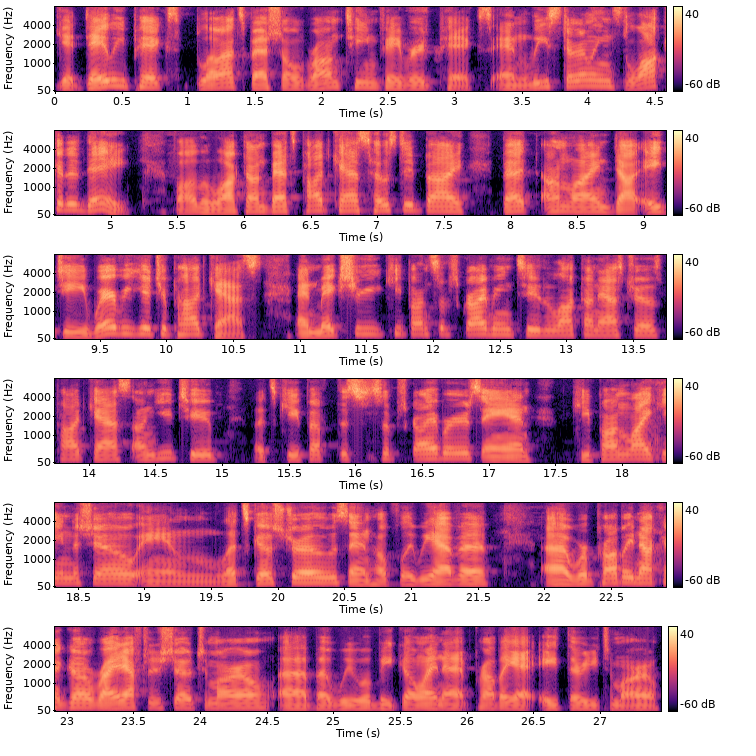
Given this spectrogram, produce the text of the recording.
get daily picks, blowout special, wrong team favorite picks, and Lee Sterling's lock of the day. Follow the Locked on Bets podcast hosted by betonline.ag, wherever you get your podcasts. And make sure you keep on subscribing to the Lock on Astros podcast on YouTube. Let's keep up the subscribers and keep on liking the show and let's go Stros. And hopefully we have a, uh, we're probably not going to go right after the show tomorrow, uh, but we will be going at probably at 8.30 tomorrow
